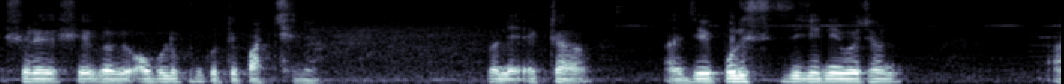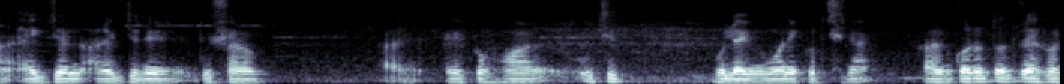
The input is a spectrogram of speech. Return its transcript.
আসলে সেভাবে অবলোকন করতে পারছি না। মানে একটা যে পরিস্থিতিতে যে নির্বাচন একজন আরেকজনের দোষারোপ এরকম হওয়া উচিত বলে আমি মনে করছি না। কারণ গণতন্ত্র এখন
